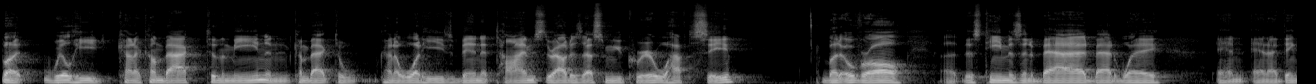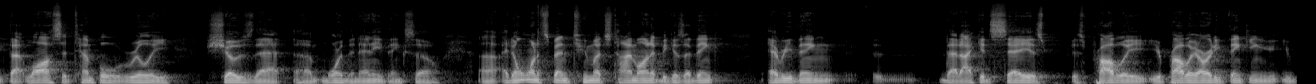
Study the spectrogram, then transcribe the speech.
But will he kind of come back to the mean and come back to kind of what he's been at times throughout his SMU career? We'll have to see. But overall, uh, this team is in a bad, bad way. And, and I think that loss at Temple really shows that uh, more than anything. So uh, I don't want to spend too much time on it because I think everything that I could say is is probably you're probably already thinking you,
